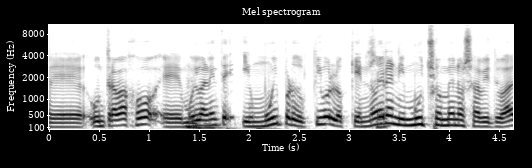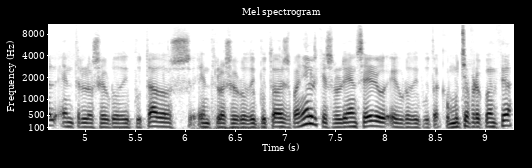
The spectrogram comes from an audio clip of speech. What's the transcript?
eh, un trabajo eh, muy valiente y muy productivo, lo que no era ni mucho menos habitual entre los eurodiputados, entre los eurodiputados españoles, que solían ser eurodiputados, con mucha frecuencia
